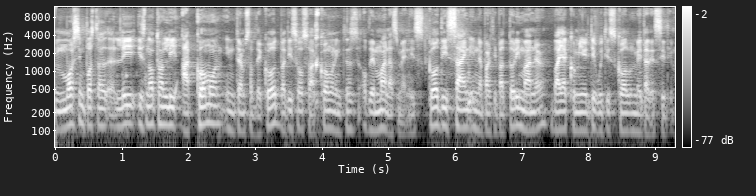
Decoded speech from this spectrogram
most importantly, it's not only a common in terms of the code, but it's also a common in terms of the management. It's co-designed in a participatory manner by a community which is called MetaDecidim.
